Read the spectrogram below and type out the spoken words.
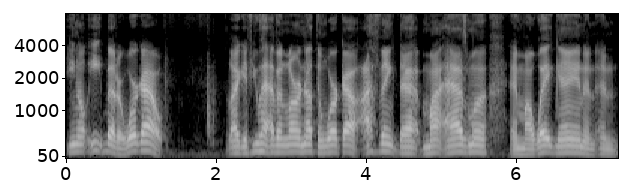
you know, eat better, work out. Like if you haven't learned nothing, work out. I think that my asthma and my weight gain and, and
